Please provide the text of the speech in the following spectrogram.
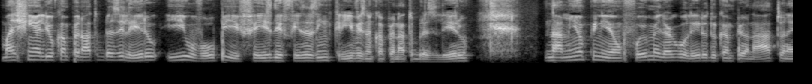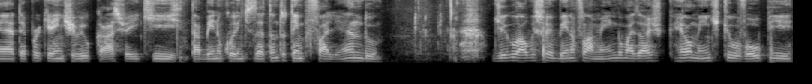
Mas tinha ali o Campeonato Brasileiro e o Volpe fez defesas incríveis no Campeonato Brasileiro na minha opinião, foi o melhor goleiro do campeonato, né? Até porque a gente viu o Cássio aí que tá bem no Corinthians há tanto tempo falhando. Diego Alves foi bem no Flamengo, mas eu acho realmente que o Volpe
